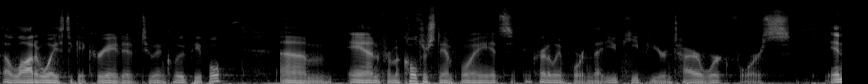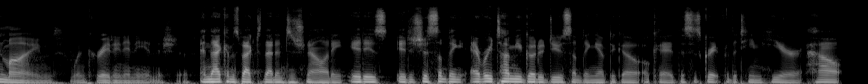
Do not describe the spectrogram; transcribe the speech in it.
a lot of ways to get creative to include people. Um, and from a culture standpoint, it's incredibly important that you keep your entire workforce in mind when creating any initiative. and that comes back to that intentionality it is it is just something every time you go to do something you have to go okay this is great for the team here how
